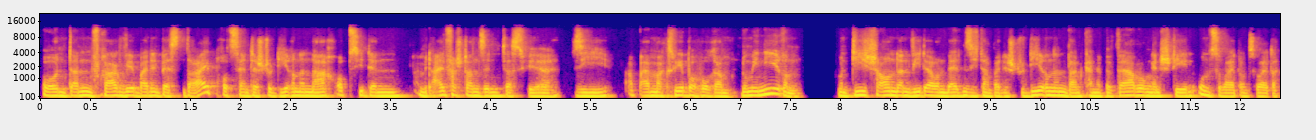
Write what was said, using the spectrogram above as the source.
Und dann fragen wir bei den besten drei Prozent der Studierenden nach, ob sie denn mit einverstanden sind, dass wir sie beim Max-Weber-Programm nominieren. Und die schauen dann wieder und melden sich dann bei den Studierenden, dann kann eine Bewerbung entstehen und so weiter und so weiter.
